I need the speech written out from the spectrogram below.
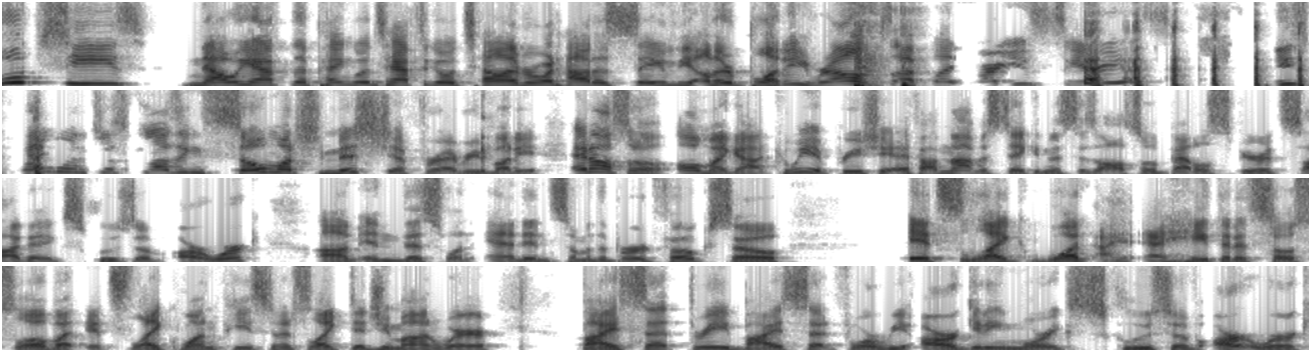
Oopsies. Now we have the Penguins have to go tell everyone how to save the other bloody realms. I'm like, are you serious? these penguins just causing so much mischief for everybody. And also, oh my god, can we appreciate? If I'm not mistaken, this is also Battle Spirit Saga exclusive artwork um, in this one and in some of the Bird Folk. So it's like one. I, I hate that it's so slow, but it's like One Piece and it's like Digimon, where by set three, by set four, we are getting more exclusive artwork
